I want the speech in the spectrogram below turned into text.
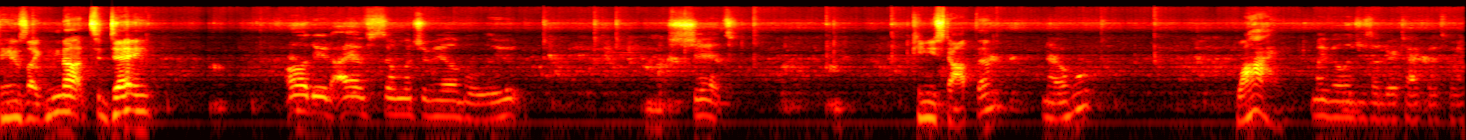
Daniel's like, not today. Oh, dude, I have so much available loot. Shit. Can you stop them? No. Why? My village is under attack, that's why.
